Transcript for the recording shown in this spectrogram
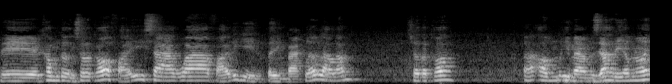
Thì không cần sao có phải xa qua phải cái gì tiền bạc lớn lao lắm. Sao ta có à, ông Imam Zahri ông nói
